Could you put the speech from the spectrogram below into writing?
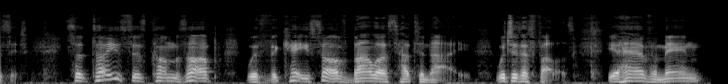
So Taisus comes up with the case of Balas Hatanai, which is as follows. You have a man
